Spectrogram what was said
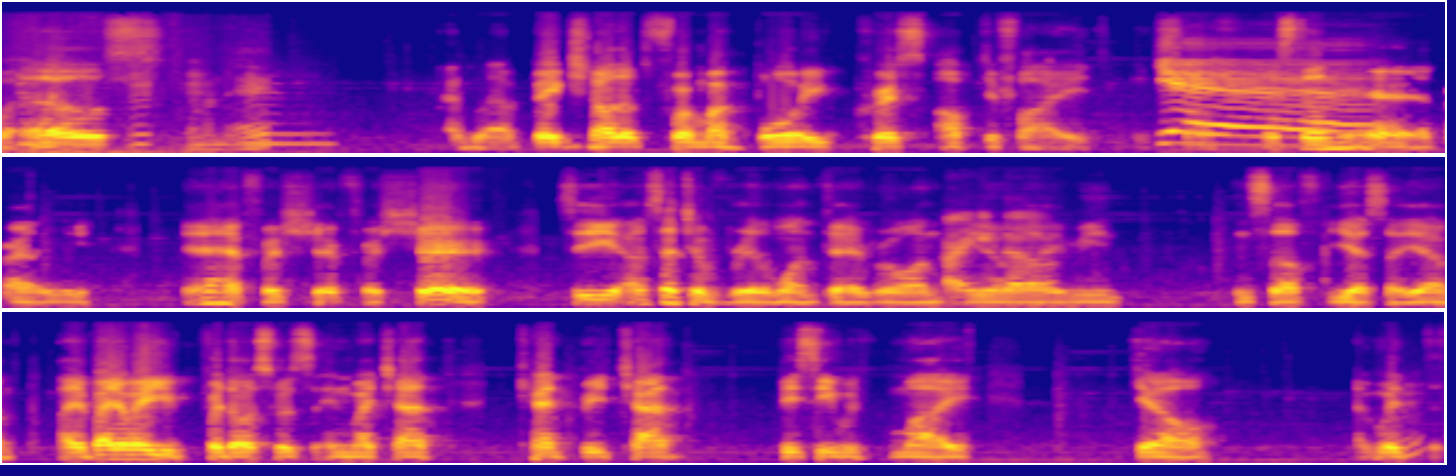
What mm-hmm. else? Mm. And a big shout out for my boy Chris Optified. and stuff. He's still here, apparently. Yeah, for sure, for sure. See, I'm such a real one to everyone. Are you you know what? I mean? And stuff. Yes, I am. I, by the way, for those who's in my chat, can't read chat, busy with my, you know, with Hmm?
